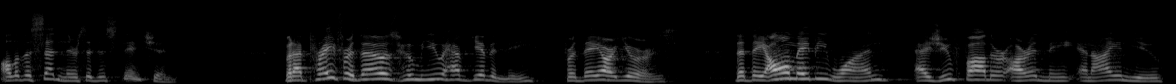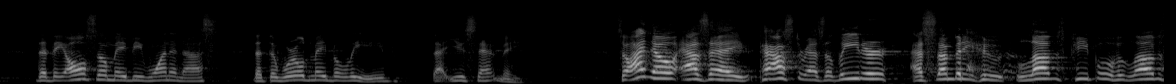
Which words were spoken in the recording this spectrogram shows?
All of a sudden, there's a distinction. But I pray for those whom you have given me, for they are yours, that they all may be one, as you, Father, are in me, and I in you that they also may be one in us, that the world may believe that you sent me. So I know as a pastor, as a leader, as somebody who loves people, who loves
